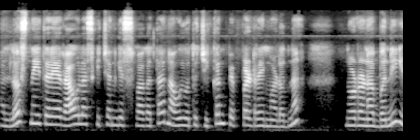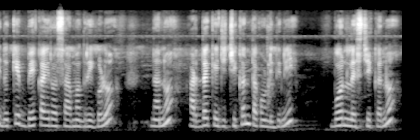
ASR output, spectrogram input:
ಹಲೋ ಸ್ನೇಹಿತರೆ, ರಾಹುಲಾಸ್ ಕಿಚನ್ಗೆ ಸ್ವಾಗತ. ನಾವು ಇವತ್ತು ಚಿಕನ್ ಪೆಪ್ಪರ್ ಡ್ರೈ ಮಾಡೋದನ್ನ ನೋಡೋಣ, ಬನ್ನಿ. ಇದಕ್ಕೆ ಬೇಕಾಗಿರೋ ಸಾಮಗ್ರಿಗಳು. ನಾನು ಅರ್ಧ ಕೆ ಜಿ ಚಿಕನ್ ತಗೊಂಡಿದ್ದೀನಿ. ಬೋನ್ಲೆಸ್ ಚಿಕನು,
